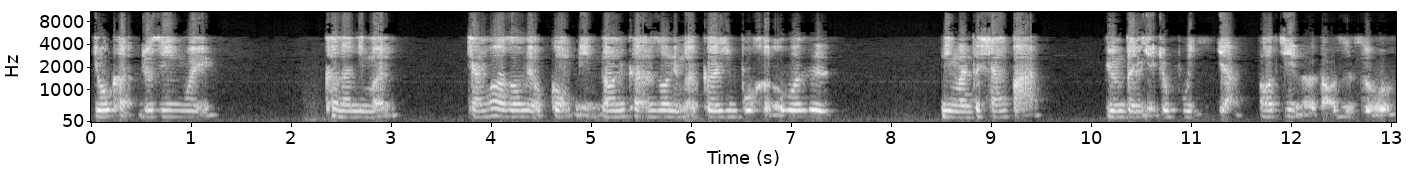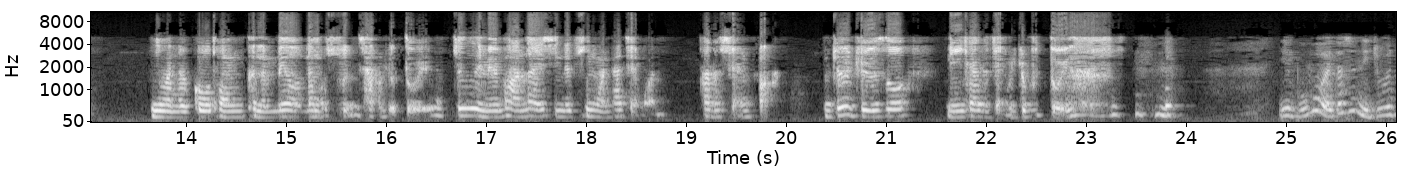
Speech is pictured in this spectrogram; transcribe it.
有可能就是因为，可能你们讲话的时候没有共鸣，然后你可能说你们的个性不合，或者是你们的想法原本也就不一样，然后进而导致说你们的沟通可能没有那么顺畅，就对了。就是你没办法耐心的听完他讲完他的想法，你就会觉得说你一开始讲的就不对了。也不会，但是你就会，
